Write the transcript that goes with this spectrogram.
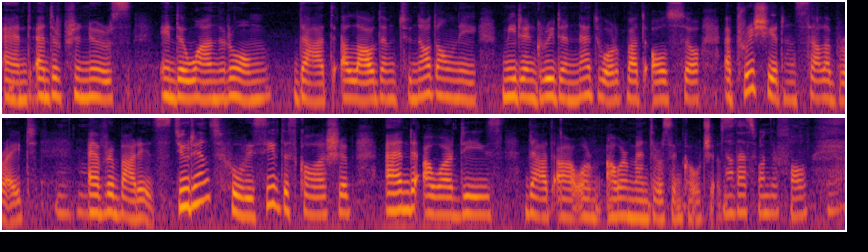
and mm-hmm. entrepreneurs in the one room that allow them to not only meet and greet and network, but also appreciate and celebrate mm-hmm. everybody, students who receive the scholarship and awardees that are our, our mentors and coaches. Now that's wonderful. Yeah.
